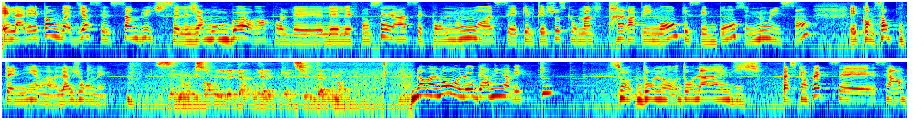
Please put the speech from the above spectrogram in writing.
Et l'arepa, on va dire, c'est le sandwich, c'est le jambon beurre hein, pour les, les, Français. Hein. C'est pour nous, hein, c'est quelque chose qu'on mange très rapidement, que c'est bon, c'est nourrissant, et comme ça, on peut tenir la journée. C'est nourrissant, mais il est garni avec quel type d'aliment? Normalement, on le garnit avec tout dont on a envie. Parce qu'en fait, c'est un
